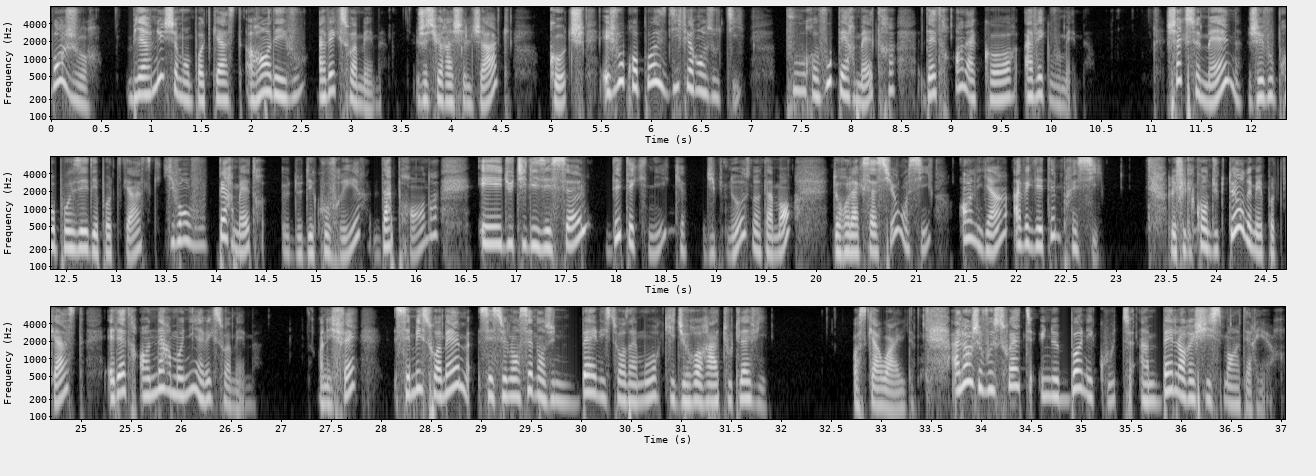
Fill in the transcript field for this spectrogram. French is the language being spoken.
Bonjour, bienvenue sur mon podcast Rendez-vous avec soi-même. Je suis Rachel Jacques, coach, et je vous propose différents outils pour vous permettre d'être en accord avec vous-même. Chaque semaine, je vais vous proposer des podcasts qui vont vous permettre de découvrir, d'apprendre et d'utiliser seul des techniques d'hypnose notamment, de relaxation aussi, en lien avec des thèmes précis. Le fil conducteur de mes podcasts est d'être en harmonie avec soi-même. En effet, s'aimer soi-même, c'est se lancer dans une belle histoire d'amour qui durera toute la vie. Oscar Wilde. Alors je vous souhaite une bonne écoute, un bel enrichissement intérieur.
